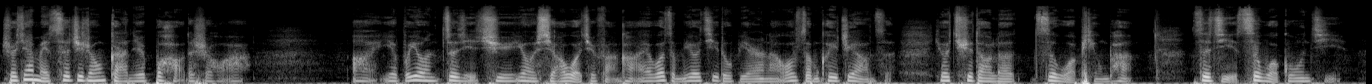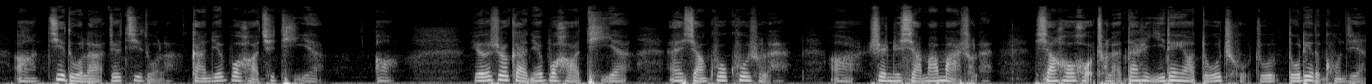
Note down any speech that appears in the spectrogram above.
首先，每次这种感觉不好的时候啊，啊，也不用自己去用小我去反抗。哎，我怎么又嫉妒别人了？我怎么可以这样子？又去到了自我评判，自己自我攻击啊！嫉妒了就嫉妒了，感觉不好去体验啊！有的时候感觉不好体验，哎，想哭哭出来啊，甚至想骂骂出来。想吼吼出来，但是一定要独处、独独立的空间，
